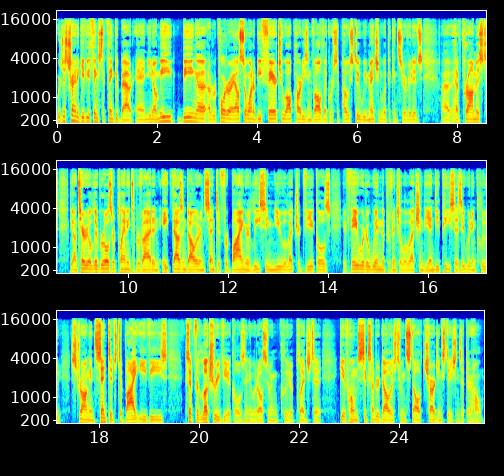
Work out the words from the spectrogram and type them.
we're just trying to give you things to think about. And you know me being a, a reporter i also want to be fair to all parties involved like we're supposed to. We mentioned what the conservatives uh, have promised. The ontario liberals are planning to provide an $8000 incentive for buying or leasing new electric vehicles. If they were to win the provincial election the ndp says it would include strong incentives to buy evs except for luxury vehicles, and it would also include a pledge to give homes $600 to install charging stations at their home.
